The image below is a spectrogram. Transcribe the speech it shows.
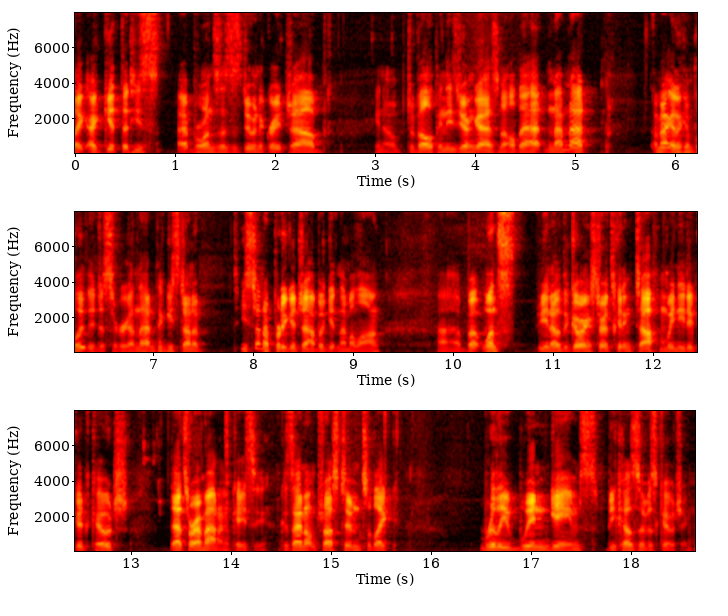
like I get that he's everyone says he's doing a great job, you know, developing these young guys and all that, and I'm not I'm not going to completely disagree on that. I think he's done a he's done a pretty good job of getting them along. Uh, but once you know the going starts getting tough and we need a good coach, that's where I'm at on Casey because I don't trust him to like really win games because of his coaching.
